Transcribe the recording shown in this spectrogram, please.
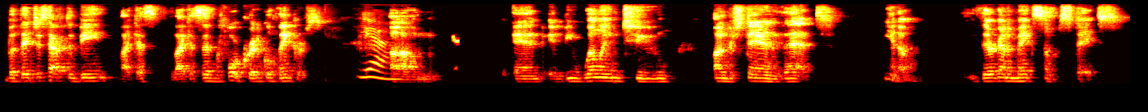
but they just have to be like I like I said before, critical thinkers. Yeah. Um, and and be willing to understand that you know they're going to make some mistakes,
